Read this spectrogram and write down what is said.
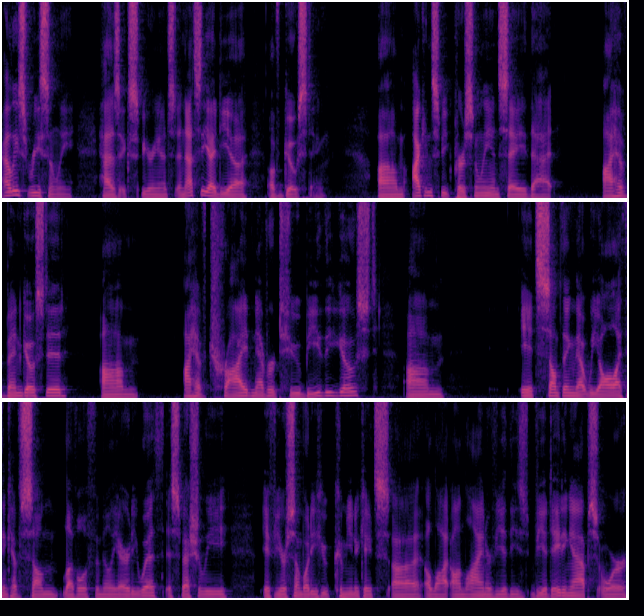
at least recently, has experienced, and that's the idea of ghosting. Um, I can speak personally and say that I have been ghosted. Um, I have tried never to be the ghost. Um, it's something that we all, I think, have some level of familiarity with, especially if you're somebody who communicates uh, a lot online or via these via dating apps or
